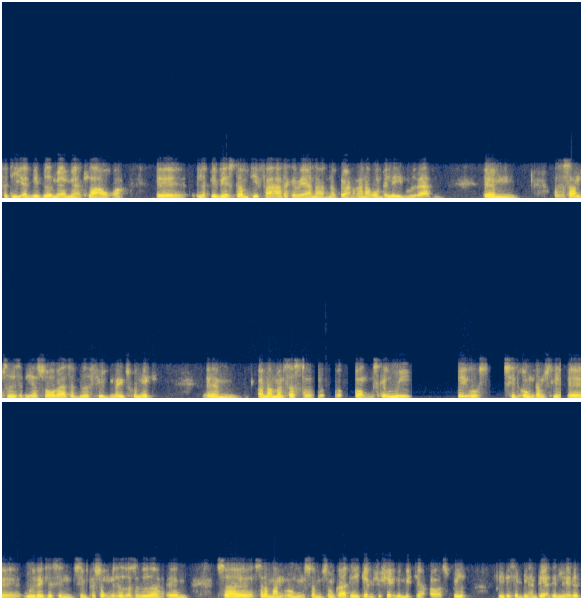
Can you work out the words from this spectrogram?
fordi at vi er blevet mere og mere klar over, øh, eller bevidste om de farer, der kan være, når, når børn render rundt alene ud i verden. Øhm, og så samtidig så de her soveværelser blevet fyldt med elektronik. Øhm, og når man så som ung skal udleve sit ungdomsliv, øh, udvikle sin, sin personlighed osv., øh, så, øh, så er der mange unge, som, som gør det igennem sociale medier og spil, fordi det er simpelthen der, det er lette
